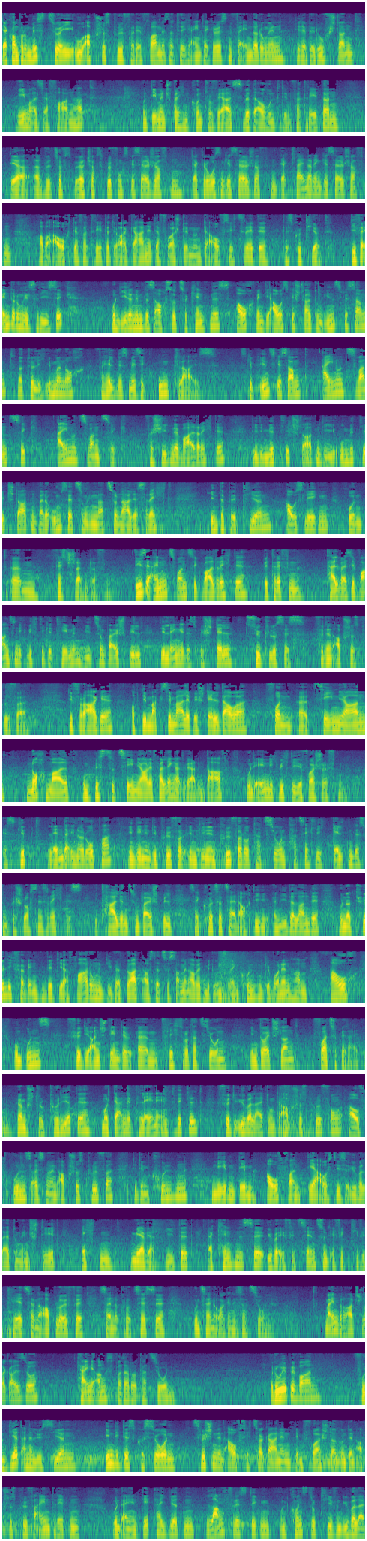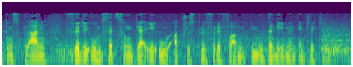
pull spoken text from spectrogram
Der Kompromiss zur EU-Abschlussprüferreform ist natürlich eine der größten Veränderungen, die der Berufsstand jemals erfahren hat. Und dementsprechend kontrovers wird er auch unter den Vertretern der äh, Wirtschafts Wirtschaftsprüfungsgesellschaften, der großen Gesellschaften, der kleineren Gesellschaften, aber auch der Vertreter der Organe, der Vorstände und der Aufsichtsräte diskutiert. Die Veränderung ist riesig und jeder nimmt es auch so zur Kenntnis, auch wenn die Ausgestaltung insgesamt natürlich immer noch verhältnismäßig unklar ist. Es gibt insgesamt 21 21 verschiedene Wahlrechte, die die Mitgliedstaaten, die EU-Mitgliedstaaten bei der Umsetzung in nationales Recht interpretieren, auslegen und ähm, festschreiben dürfen. Diese 21 Wahlrechte betreffen teilweise wahnsinnig wichtige Themen, wie zum Beispiel die Länge des Bestellzykluses für den Abschlussprüfer. Die Frage, ob die maximale Bestelldauer von äh, zehn Jahren nochmal um bis zu zehn Jahre verlängert werden darf und ähnlich wichtige Vorschriften. Es gibt Länder in Europa, in denen, die Prüfer, in denen Prüferrotation tatsächlich geltendes und beschlossenes Recht ist. Italien zum Beispiel, seit kurzer Zeit auch die Niederlande. Und natürlich verwenden wir die Erfahrungen, die wir dort aus der Zusammenarbeit mit unseren Kunden gewonnen haben, auch um uns für die anstehende ähm, Pflichtrotation in Deutschland vorzubereiten. Wir haben strukturierte, moderne Pläne entwickelt für die Überleitung der Abschlussprüfung auf uns als neuen Abschlussprüfer, die dem Kunden neben dem Aufwand, der aus dieser Überleitung entsteht, echten Mehrwert bietet, Erkenntnisse über Effizienz und Effektivität seiner Abläufe, seiner Prozesse und seiner Organisation. Mein Ratschlag also, keine Angst vor der Rotation. Ruhe bewahren, fundiert analysieren, in die Diskussion zwischen den Aufsichtsorganen, dem Vorstand und den Abschlussprüfer eintreten und einen detaillierten, langfristigen und konstruktiven Überleitungsplan für die Umsetzung der EU-Abschlussprüferreform im Unternehmen entwickeln.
